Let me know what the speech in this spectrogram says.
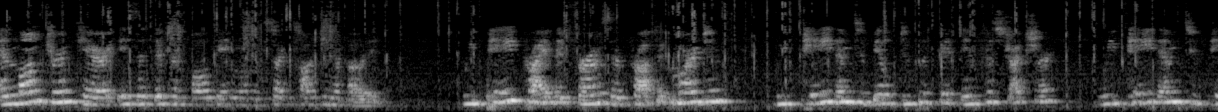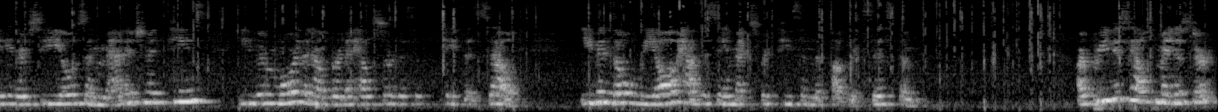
and long-term care is a different ballgame when we start talking about it. We pay private firms their profit margins. We pay them to build duplicate infrastructure. We pay them to pay their CEOs and management teams even more than Alberta Health Services pays itself, even though we all have the same expertise in the public system. Our previous health minister,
